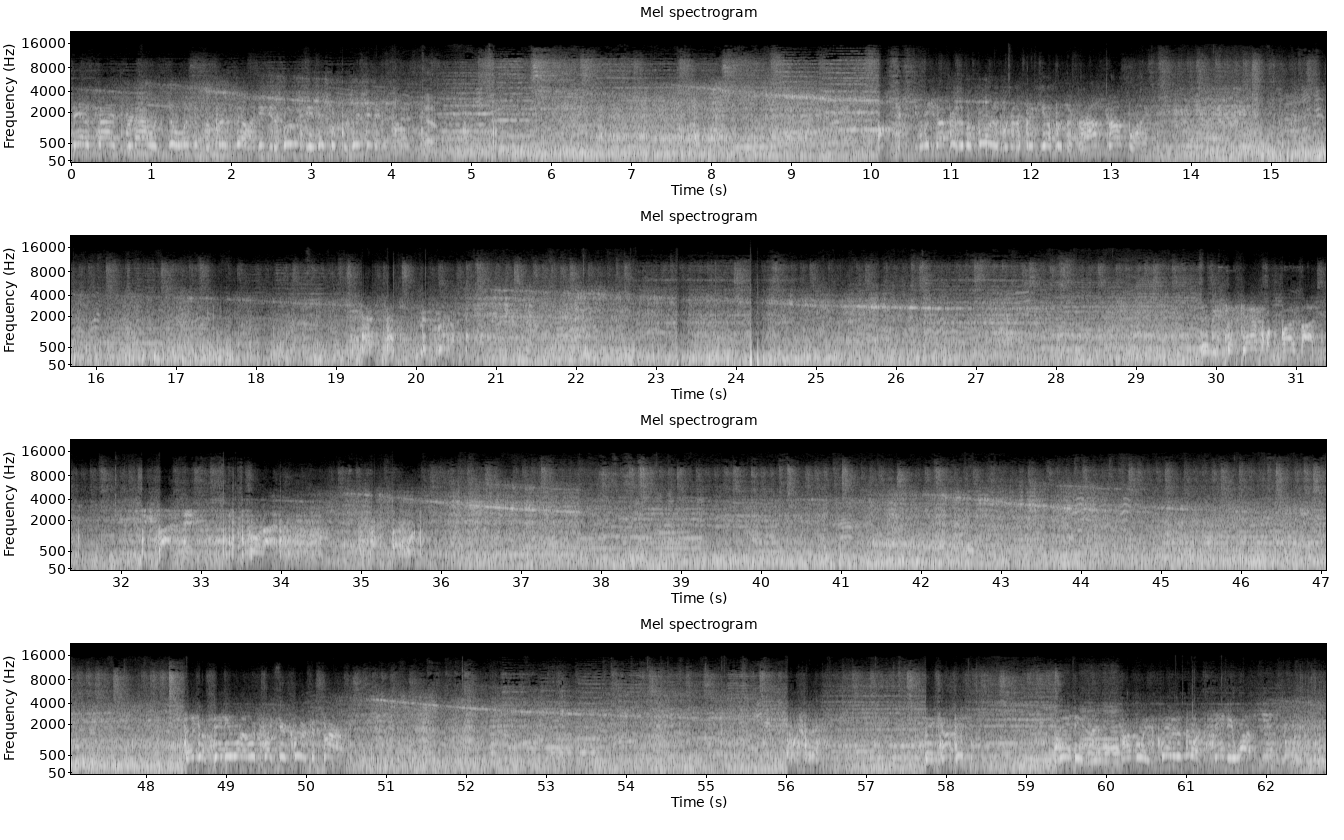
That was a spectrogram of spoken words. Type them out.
sanitized for now. We're still looking for personnel. I need you to move to the initial position and Go. Helicopters have aborted. We're going to pick you up with a ground convoy. Five nine. Six five six. Four nine. Looks like you're clear. Confirm. 51 in.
